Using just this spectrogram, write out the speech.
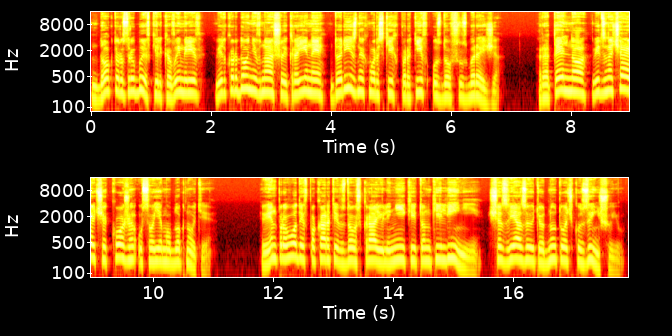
Доктор зробив кілька вимірів від кордонів нашої країни до різних морських портів уздовж узбережжя, ретельно відзначаючи кожен у своєму блокноті. Він проводив по карті вздовж краю лінійки тонкі лінії, що зв'язують одну точку з іншою.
